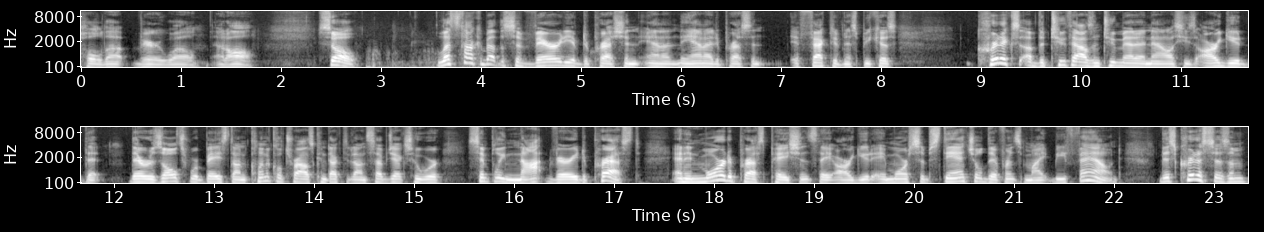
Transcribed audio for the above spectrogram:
hold up very well at all. So, let's talk about the severity of depression and the antidepressant effectiveness because critics of the 2002 meta analyses argued that their results were based on clinical trials conducted on subjects who were simply not very depressed. And in more depressed patients, they argued, a more substantial difference might be found. This criticism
